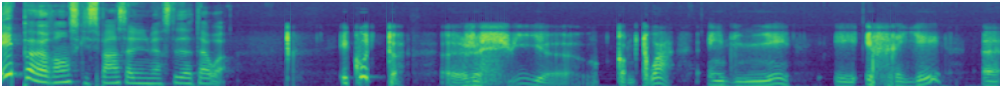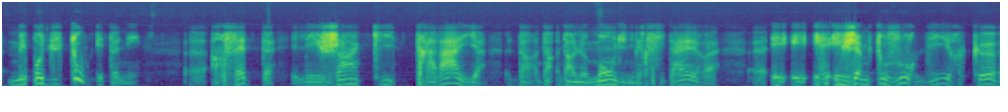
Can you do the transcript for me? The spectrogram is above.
épeurant ce qui se passe à l'Université d'Ottawa. Écoute, je suis, comme toi, indigné et effrayé, euh, mais pas du tout étonné. Euh, en fait, les gens qui travaillent dans, le monde universitaire, euh, et, j'aime toujours dire que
